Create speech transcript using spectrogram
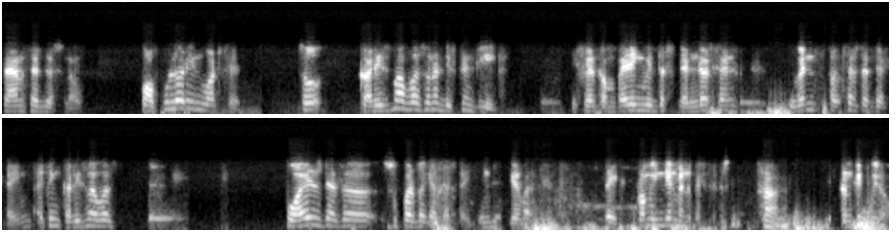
Sam said just now. Popular in what sense? So Charisma was on a different league. If you're comparing with the Splendors and even Pulsars at that time, I think Charisma was poised as a superbike at that time in the Indian market, right? From Indian manufacturers. हाँ Don't get me wrong.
